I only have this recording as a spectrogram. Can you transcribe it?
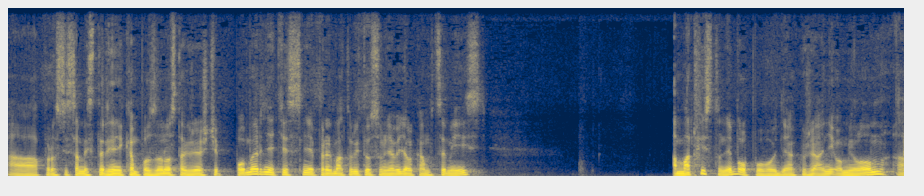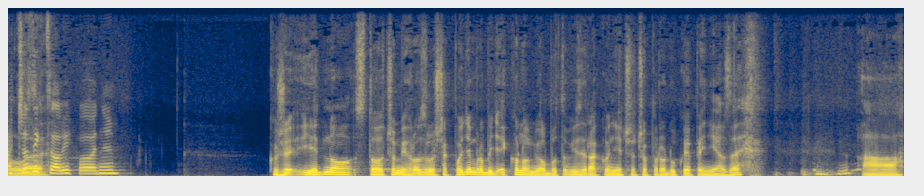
a proste sa mi strhne niekam pozornosť, takže ešte pomerne tesne pred maturitou som nevedel, kam chcem ísť. A matfis to nebol pôvodne, akože ani omylom. Ale... A čo si chcel byť pôvodne? Akože jedno z toho, čo mi hrozilo, však pôjdem robiť ekonómiu, lebo to vyzerá ako niečo, čo produkuje peniaze. A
